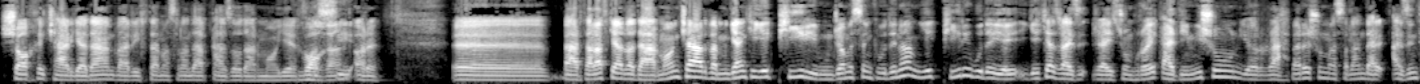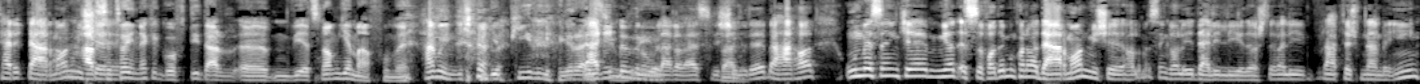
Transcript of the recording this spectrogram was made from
شاخ کرگدن و ریختن مثلا در غذا در مایع خاصی آره. برطرف کرد و درمان کرد و میگن که یک پیری اونجا مثل که بوده هم یک پیری بوده. یا یکی از رئیس, رئیس جمهورهای قدیمیشون یا رهبرشون مثلا در از این طریق درمان میشه. هر تو اینا که گفتی در ویتنام یه مفهومه. همین. یه پیری یه دقیق نمی‌دونم لقب اصلیش بله. بوده. به هر حال اون مثل اینکه میاد استفاده می‌کنه و درمان میشه. حالا مثل اینکه حالا یه دلیلی داشته ولی ربطش میدن به این.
